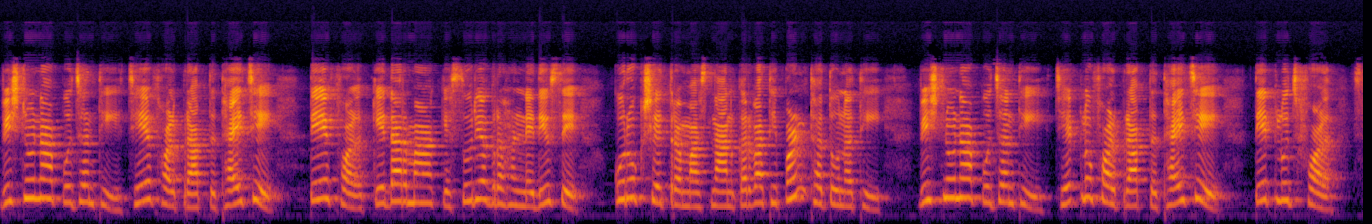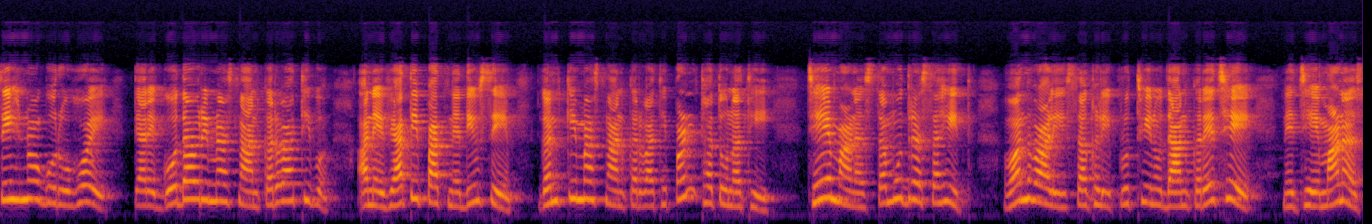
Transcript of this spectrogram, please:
વિષ્ણુના પૂજનથી જે ફળ પ્રાપ્ત થાય છે, તે ફળ કેદારમાં કે સૂર્યગ્રહણને દિવસે કુરુક્ષેત્રમાં સ્નાન કરવાથી પણ થતું નથી. વિષ્ણુના પૂજનથી જેટલું ફળ પ્રાપ્ત થાય છે, તેટલું જ ફળ સિંહનો ગુરુ હોય ત્યારે ગોદાવરીમાં સ્નાન કરવાથી અને વ્યાતિપાતને દિવસે ગંદકીમાં સ્નાન કરવાથી પણ થતું નથી. જે માણસ સમુદ્ર સહિત વનવાળી સઘળી પૃથ્વીનું દાન કરે છે ને જે માણસ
